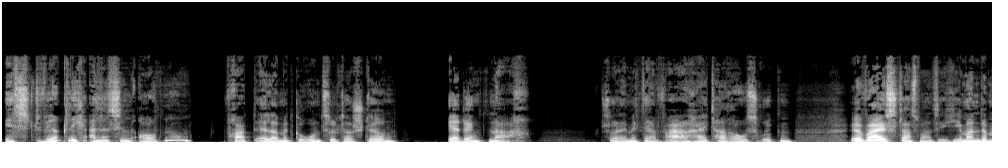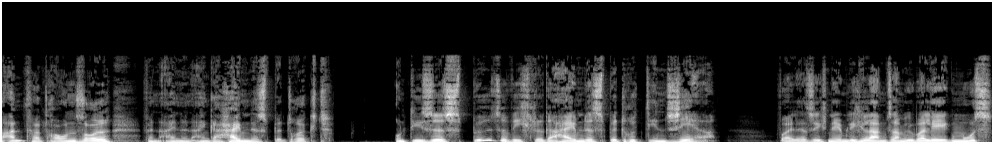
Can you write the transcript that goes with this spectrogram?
Ist wirklich alles in Ordnung? fragt Ella mit gerunzelter Stirn. Er denkt nach. Soll er mit der Wahrheit herausrücken? Er weiß, dass man sich jemandem anvertrauen soll, wenn einen ein Geheimnis bedrückt. Und dieses Bösewichtelgeheimnis bedrückt ihn sehr, weil er sich nämlich langsam überlegen muss,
